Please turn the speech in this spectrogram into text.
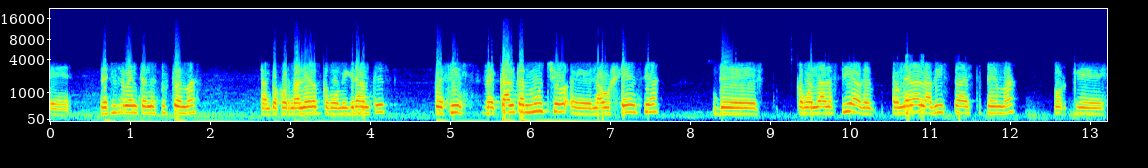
eh, precisamente en estos temas, tanto jornaleros como migrantes, pues sí, recalcan mucho eh, la urgencia de, como ya decía, de poner a la vista este tema, porque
